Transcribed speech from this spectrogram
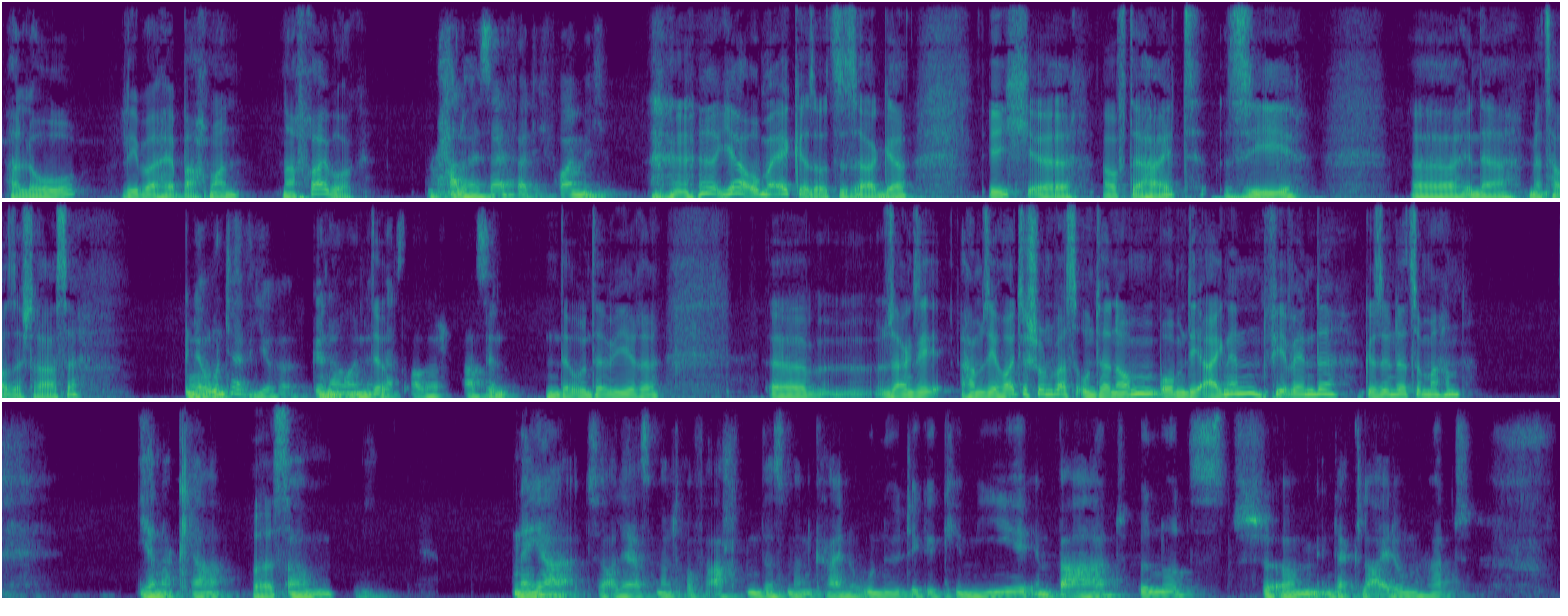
Hallo, lieber Herr Bachmann, nach Freiburg. Hallo Herr Seifert, ich freue mich. ja, um die Ecke sozusagen, ja. Ich äh, auf der Heid, Sie äh, in der Merzhauser Straße. In der Unterviere, genau, in, in der, der Merzhauser Straße. In, in der Unterviere. Äh, sagen Sie, haben Sie heute schon was unternommen, um die eigenen vier Wände gesünder zu machen? Ja, na klar. Was? Ähm, naja, zuallererst mal darauf achten, dass man keine unnötige Chemie im Bad benutzt, ähm, in der Kleidung hat.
